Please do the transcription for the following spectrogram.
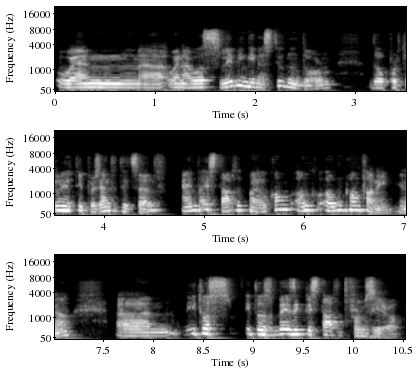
when uh, when I was living in a student dorm, the opportunity presented itself, and I started my own, own, company. You know, um, it was it was basically started from zero.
